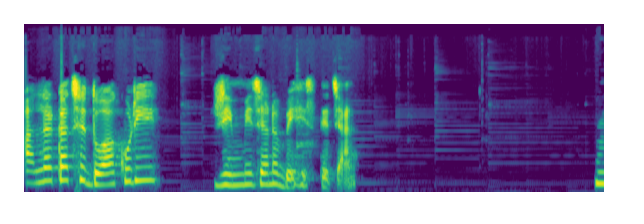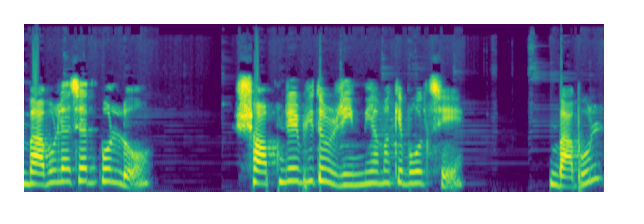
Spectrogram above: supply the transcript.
আল্লাহর কাছে দোয়া করি, রিম্মি যেন বেহেস্তে যান। বাবুল আজাদ বলল, স্বপ্নের ভিতর রিম্মি আমাকে বলছে, বাবুল,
